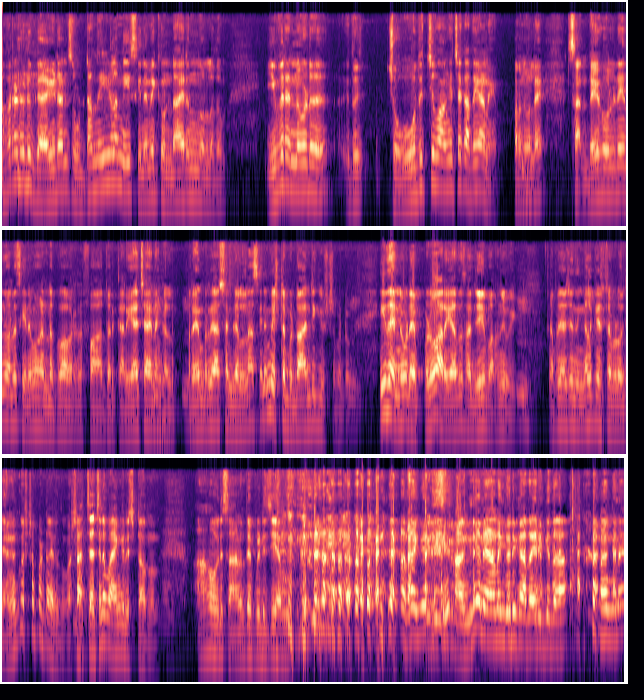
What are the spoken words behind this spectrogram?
അവരുടെ ഒരു ഗൈഡൻസ് ഉടനീളം ഈ സിനിമയ്ക്ക് ഉണ്ടായിരുന്നു എന്നുള്ളതും ഇവരെന്നോട് ഇത് ചോദിച്ചു വാങ്ങിച്ച കഥയാണ്. പറഞ്ഞ പോലെ സൺഡേ ഹോളിഡേ എന്ന് പറഞ്ഞ സിനിമ കണ്ടപ്പോൾ അവരുടെ ഫാദർ കറിയാച്ചാനങ്ങൾ പ്രേംപ്രകാശ് അങ്കലിന് ആ സിനിമ ഇഷ്ടപ്പെട്ടു ആന്റിക്ക് ഇഷ്ടപ്പെട്ടു. ഇത് എന്നോട് എപ്പോഴും അറിയാതെ സഞ്ജയ് പറഞ്ഞു പോയി. അപ്പൊ ഞാൻ നിങ്ങൾക്ക് ഇഷ്ടപ്പെടുമോ ഞങ്ങൾക്ക് ഇഷ്ടപ്പെട്ടായിരുന്നു. പക്ഷെ അച്ചാച്ചന് ഭയങ്കര ഇഷ്ടമാണെന്ന് ആ ഒരു സാധനത്തെ പിടിച്ച് അങ്ങനെയാണെങ്കിൽ ഒരു കഥ ഇരിക്കുന്ന അങ്ങനെ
